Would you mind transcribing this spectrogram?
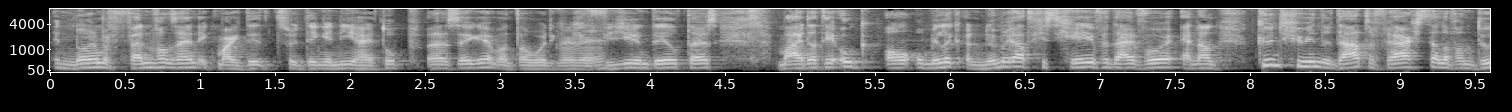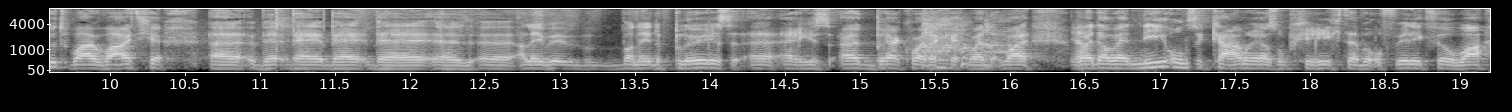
enorme fan van zijn. Ik mag dit soort dingen niet hardop zeggen, want dan word ik Nee, nee. thuis. Maar dat hij ook al onmiddellijk een nummer had geschreven daarvoor. En dan kunt je inderdaad de vraag stellen van... Dude, waar waart je bij, bij, bij, bij, eh, eh, allee, wanneer de pleuris ergens uitbrak waar, dat je- waar, waar, Ja. waar dat wij niet onze camera's op gericht hebben of weet ik veel wat.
